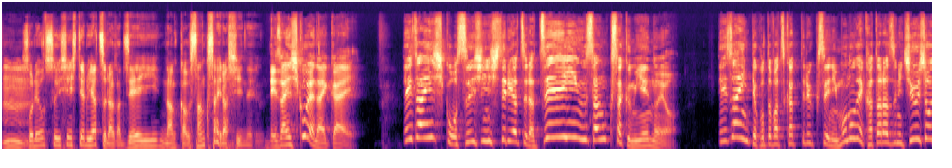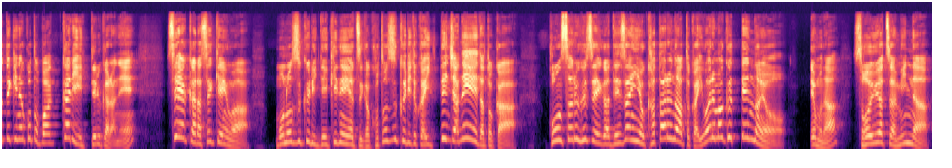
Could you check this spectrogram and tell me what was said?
うん。それを推進してるやつらが全員なんかうさんくさいらしいね。んデザイン思考やないかいデザイン思考を推進してるやつら全員うさんくさく見えんのよ。デザインって言葉使ってるくせに物で語らずに抽象的なことばっかり言ってるからね。せやから世間はものづくりできねえやつがことづくりとか言ってんじゃねえだとかコンサル風情がデザインを語るなとか言われまくってんのよ。でもなそういうやつはみんな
